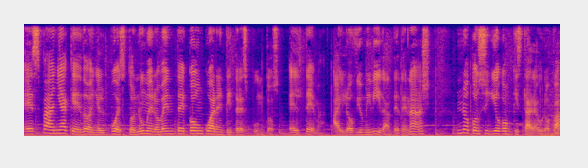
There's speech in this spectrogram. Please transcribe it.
España quedó en el puesto número 20 con 43 puntos. El tema I Love You Mi Vida de The Nash no consiguió conquistar a Europa.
